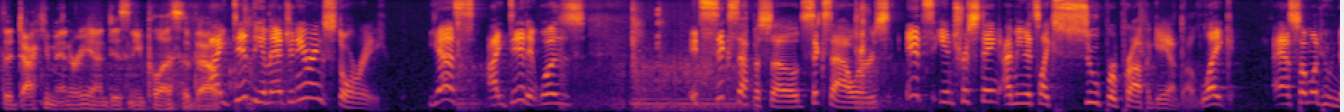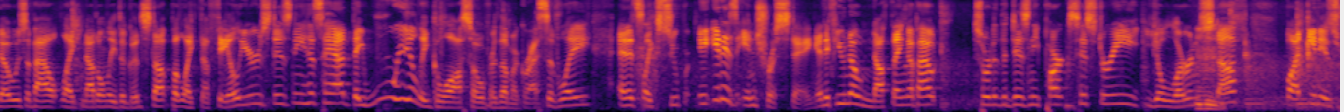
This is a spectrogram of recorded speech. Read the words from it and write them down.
the documentary on Disney Plus about? I did the Imagineering story. Yes, I did. It was It's six episodes, six hours. It's interesting. I mean, it's like super propaganda. Like, as someone who knows about like not only the good stuff but like the failures Disney has had, they really gloss over them aggressively, and it's like super. It, it is interesting, and if you know nothing about sort of the Disney parks history, you'll learn mm-hmm. stuff. But it is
